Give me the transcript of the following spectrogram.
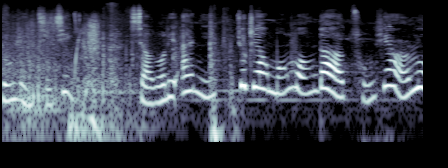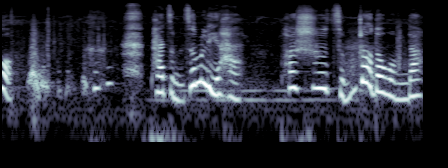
由远及近，小萝莉安妮就这样萌萌的从天而落。呵呵，她怎么这么厉害？他是怎么找到我们的？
